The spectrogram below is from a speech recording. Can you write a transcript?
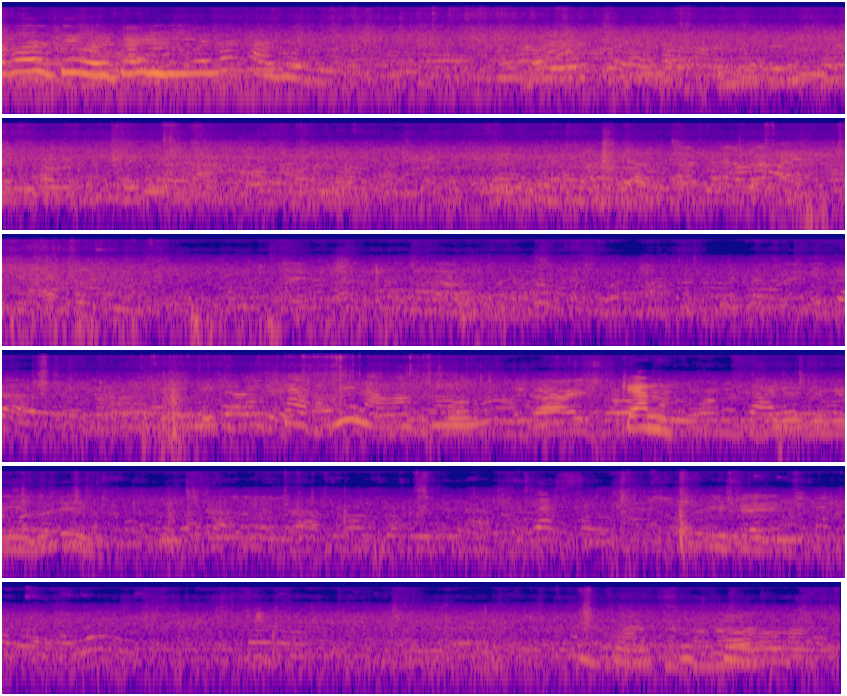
যেটা বলছি ওইটাই নিয়ে না কাজে কেন Thank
